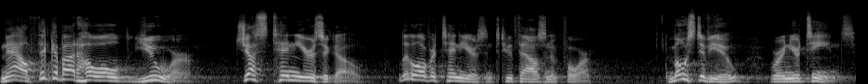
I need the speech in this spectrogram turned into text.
Now, think about how old you were just 10 years ago, a little over 10 years in 2004. Most of you were in your teens.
